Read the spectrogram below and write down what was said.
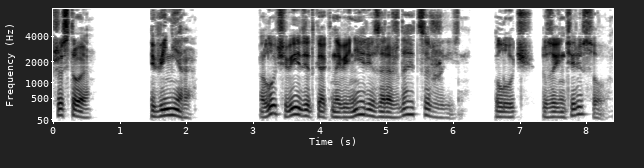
Шестое. Венера. Луч видит, как на Венере зарождается жизнь. Луч заинтересован.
